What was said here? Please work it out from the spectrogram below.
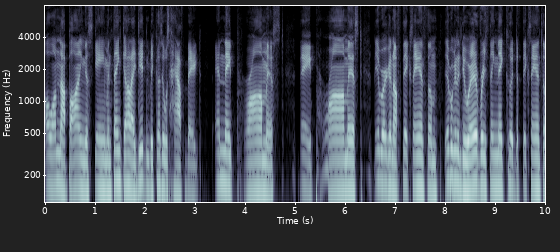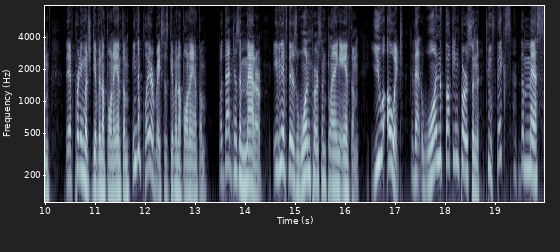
Oh, I'm not buying this game. And thank God I didn't because it was half baked. And they promised. They promised they were to fix Anthem. They were to do everything they could to fix Anthem. They have pretty much given up on Anthem. I mean, the player base has given up on Anthem. But that doesn't matter. Even if there's one person playing Anthem, you owe it to that one fucking person to fix the mess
